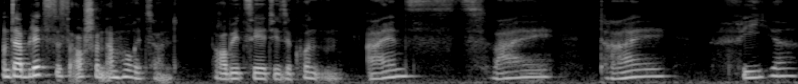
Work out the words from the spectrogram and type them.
Und da blitzt es auch schon am Horizont. Robby zählt die Sekunden. Eins, zwei, drei, vier,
